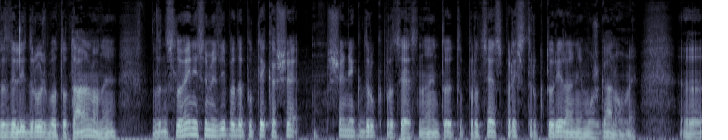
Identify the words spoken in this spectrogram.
razdeliti družbo totalno. Ne. V Sloveniji se mi zdi pa, da poteka še, še nek drug proces ne, in to je to proces prestrukturiranja možganov, ne, eh,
